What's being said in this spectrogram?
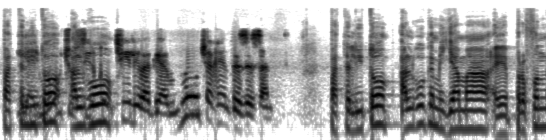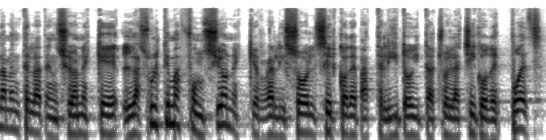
Pastelito, algo... En Chile va a quedar mucha gente cesante. Pastelito, algo que me llama eh, profundamente la atención es que las últimas funciones que realizó el Circo de Pastelito y Tachuela Chico después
